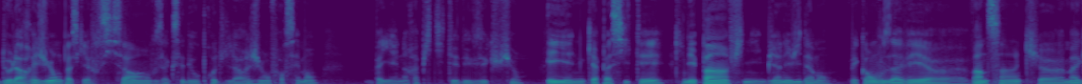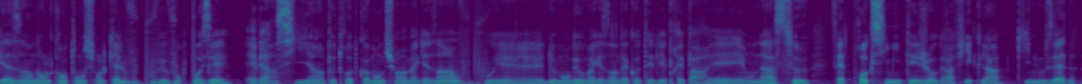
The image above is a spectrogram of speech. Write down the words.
de la région, parce qu'il y a aussi ça, hein, vous accédez aux produits de la région, forcément, bah, il y a une rapidité d'exécution et il y a une capacité qui n'est pas infinie, bien évidemment. Mais quand vous avez 25 euh, euh, magasins dans le canton sur lequel vous pouvez vous reposer, eh bien, s'il y a un peu trop de commandes sur un magasin, vous pouvez demander au magasin d'à côté de les préparer. Et on a ce, cette proximité géographique-là qui nous aide.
